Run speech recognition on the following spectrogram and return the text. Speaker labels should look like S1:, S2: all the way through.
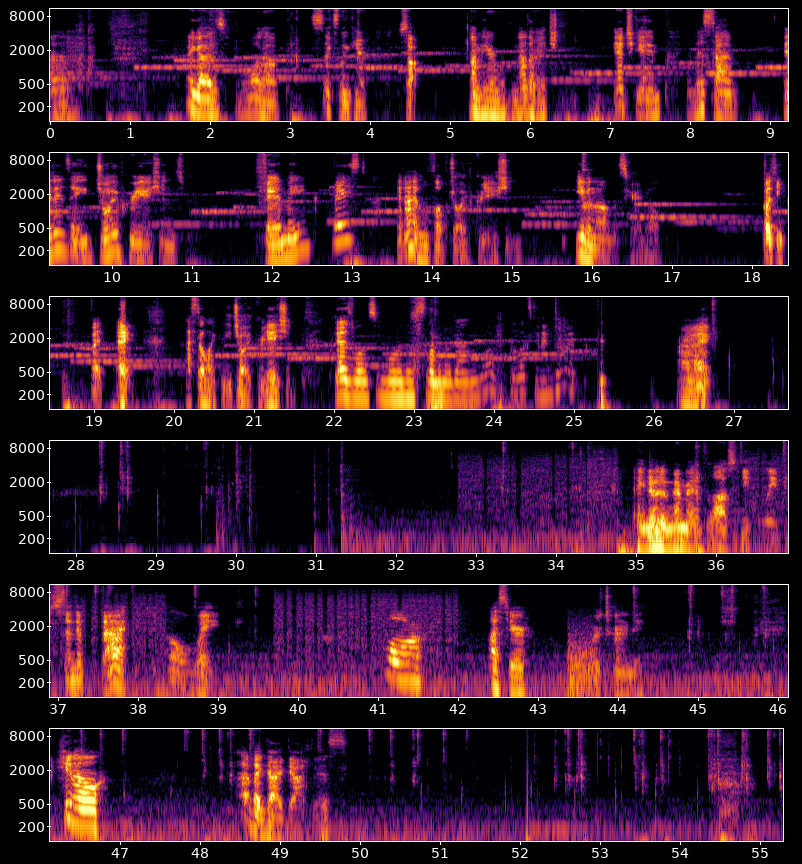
S1: Uh, hey guys, what up? Six Link here. So, I'm here with another itch, itch game, and this time it is a Joy of Creations fan made based, and I love Joy of Creation, even though I'm a scary little pussy. But hey, I still like me Joy of Creation. If you guys want to see more of this? Let me know down below. But let's get into it. All I know the member have lost deep belief. Send it back and I'll wake. Or last year or eternity. You know, I think I got this.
